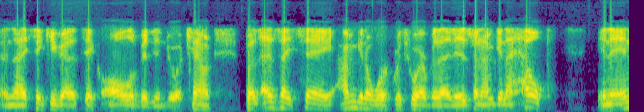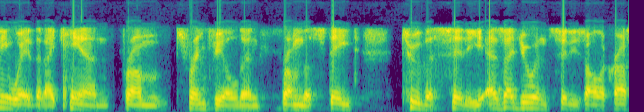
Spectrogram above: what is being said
And I think you got to take all of it into account. But as I say, I'm going to work with whoever that is, and I'm going to help in any way that I can from Springfield and from the state to the city, as I do in cities all across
